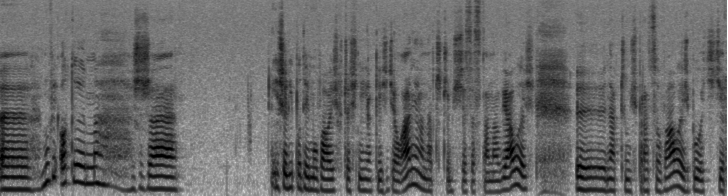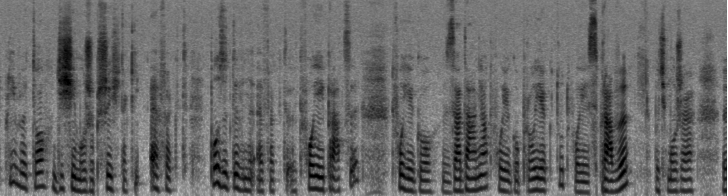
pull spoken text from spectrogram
Y, Mówi o tym, że jeżeli podejmowałeś wcześniej jakieś działania, nad czymś się zastanawiałeś, nad czymś pracowałeś, byłeś cierpliwy, to dzisiaj może przyjść taki efekt, pozytywny efekt Twojej pracy, Twojego zadania, Twojego projektu, Twojej sprawy. Być może yy,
